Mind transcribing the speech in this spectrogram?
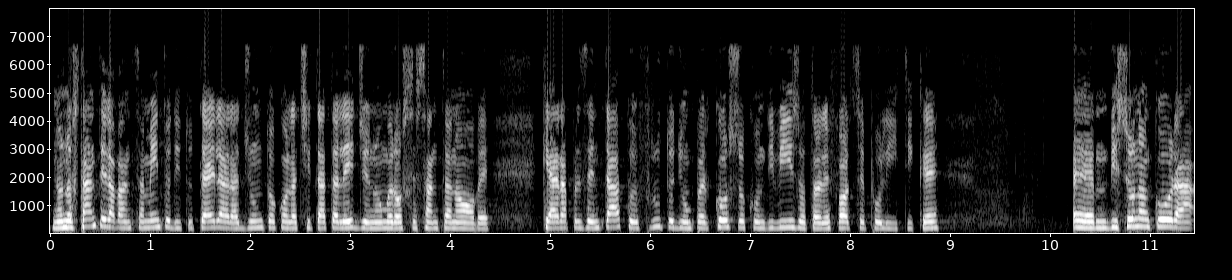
Nonostante l'avanzamento di tutela raggiunto con la citata legge numero 69, che ha rappresentato il frutto di un percorso condiviso tra le forze politiche, ehm, vi sono ancora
